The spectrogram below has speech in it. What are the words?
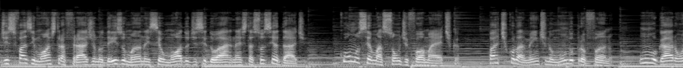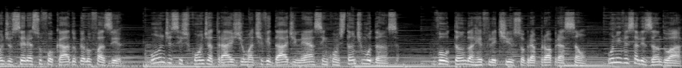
desfaz e mostra a frágil nudez humana e seu modo de se doar nesta sociedade. Como ser maçom de forma ética, particularmente no mundo profano, um lugar onde o ser é sufocado pelo fazer, onde se esconde atrás de uma atividade imersa em constante mudança. Voltando a refletir sobre a própria ação, universalizando-a,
